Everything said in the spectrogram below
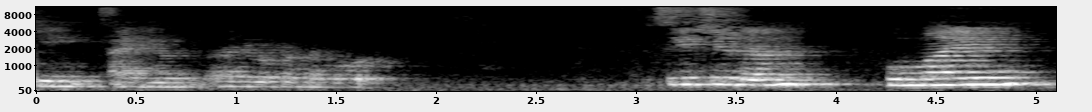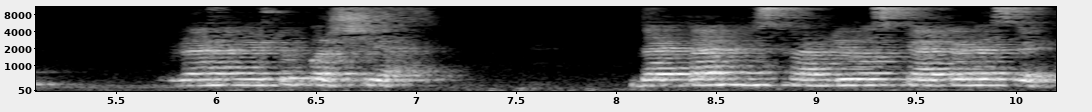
king. I wrote on the board. See, children, Humayun ran away to Persia. That time his family was scattered as said.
